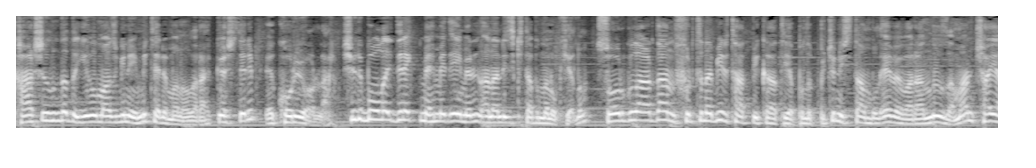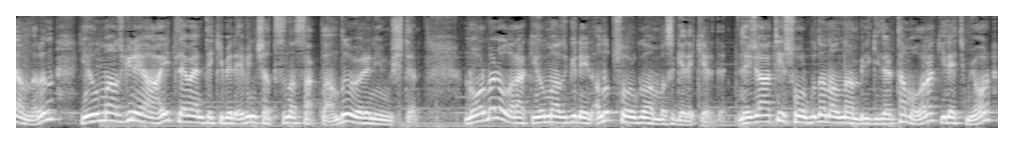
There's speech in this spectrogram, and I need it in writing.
Karşılığında da Yılmaz Güney MIT elemanı olarak gösterip e, koruyorlar. Şimdi bu olay direkt Mehmet Emir'in Güney'in analiz kitabından okuyalım. Sorgulardan fırtına bir tatbikatı yapılıp bütün İstanbul eve varandığı zaman Çayanların Yılmaz Güney'e ait Levent'teki bir evin çatısına saklandığı öğrenilmişti. Normal olarak Yılmaz Güney'in alıp sorgulanması gerekirdi. Necati sorgudan alınan bilgileri tam olarak iletmiyor.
